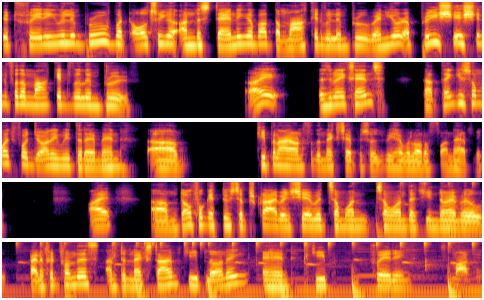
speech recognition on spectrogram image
your trading will improve, but also your understanding about the market will improve, and your appreciation for the market will improve. Right? Does it make sense? Now, thank you so much for joining me today, man. Um, keep an eye on for the next episodes. We have a lot of fun happening. I um, don't forget to subscribe and share with someone someone that you know will benefit from this. Until next time, keep learning and keep trading smartly.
